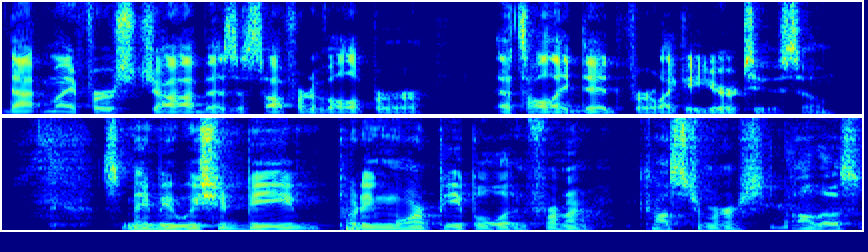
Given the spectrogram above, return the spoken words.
that my first job as a software developer that's all I did for like a year or two so So maybe we should be putting more people in front of customers. All those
